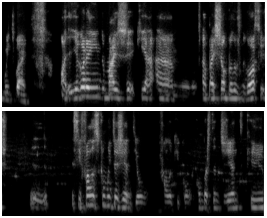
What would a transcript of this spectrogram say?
Muito bem. Olha, e agora indo mais aqui à, à, à paixão pelos negócios, eh, assim, fala-se com muita gente, eu falo aqui com, com bastante gente, que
